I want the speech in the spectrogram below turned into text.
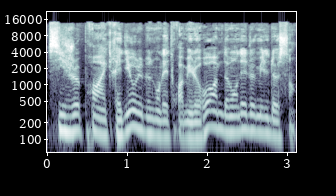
Si je prends un crédit, au lieu de me demander 3000 euros, on va me demander 2200.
